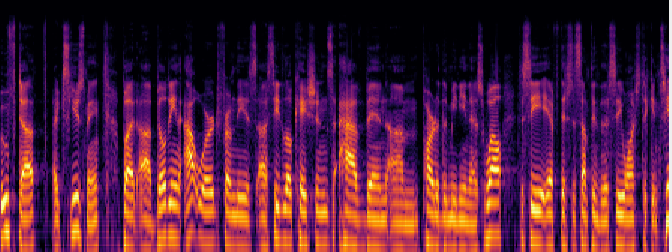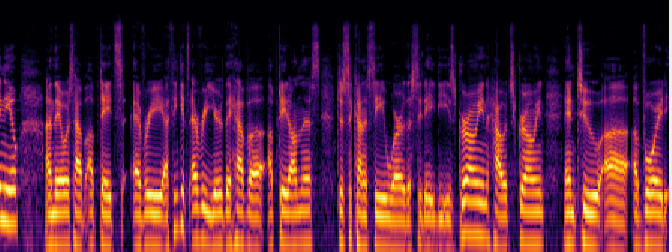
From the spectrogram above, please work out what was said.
UFDA, excuse me, but uh, building outward from these uh, seed locations have been um, part of the meeting as well to see if this is something that the city wants to continue. And they always have updates every, I think it's every year they have an update on this just to kind of see where the city is growing, how it's growing, and to uh, avoid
